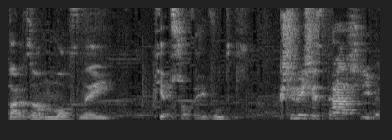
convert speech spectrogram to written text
bardzo mocnej, pieprzowej wódki. Krzywie się straszliwe.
